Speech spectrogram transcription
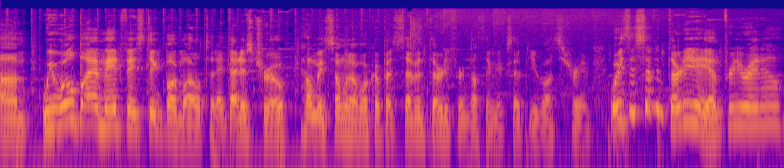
Um, we will buy a man-faced stink bug model today. That is true. Tell me someone I woke up at 7.30 for nothing except you Ebot stream. Wait, is this 7.30 a.m. for you right now?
